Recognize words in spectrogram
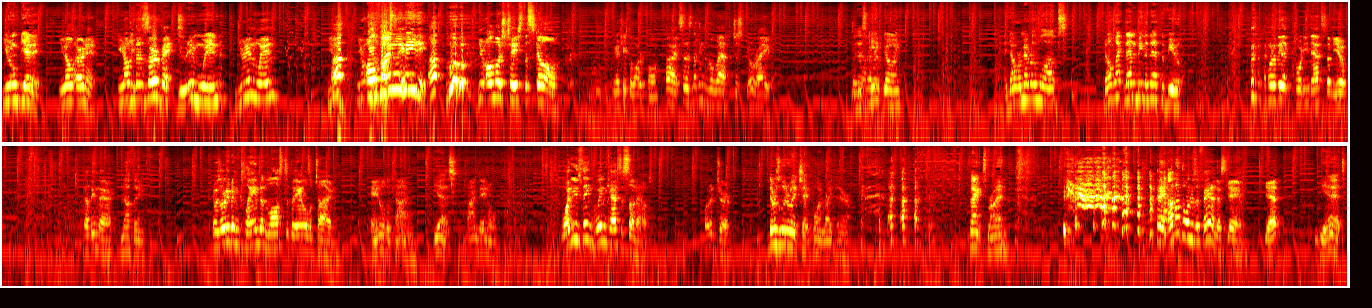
you don't get it. You don't earn it. You don't You- deserve it. You didn't win. You didn't win. Up. You almost Finally made it. Up. Woo! You almost chased the skull. We gotta chase the waterfall. All right, so there's nothing to the left. Just go right. But Just you don't keep going. And don't remember the blobs. Don't let them be the death of you. What are the like 40 deaths of you? Nothing there. Nothing. It was already been claimed and lost to the annals of time. Ever- Anal to time. Yes. Time's anal. Why do you think Gwyn cast his son out? What a jerk. There was literally a checkpoint right there. Thanks, Ryan. Hey, I'm not the one who's a fan of this game. Yet. Yet.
